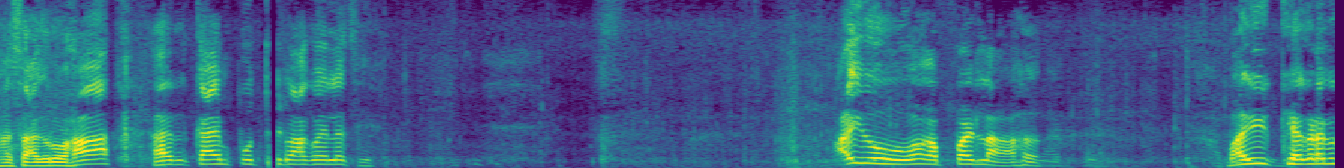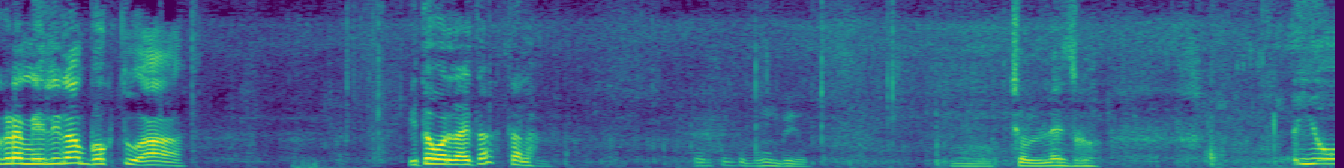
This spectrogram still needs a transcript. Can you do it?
हा सागर. हा हा काय पोत वागवायलाच आहे. अयो बघा पडला. भाई खेकडा बिकडा मेली ना बघ तू हा. इथं वर जायचं चला. चल लेट्स गो अयो.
